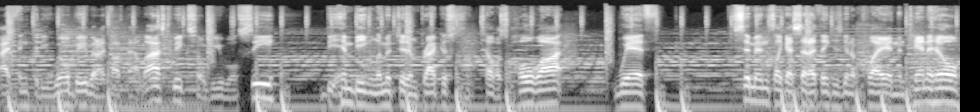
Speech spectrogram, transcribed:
I think that he will be, but I thought that last week, so we will see. Him being limited in practice doesn't tell us a whole lot. With Simmons, like I said, I think he's going to play, and then Tannehill.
